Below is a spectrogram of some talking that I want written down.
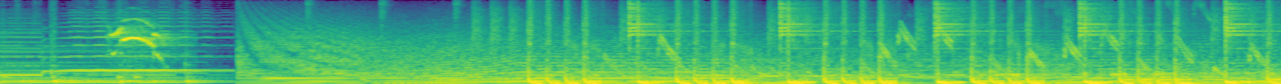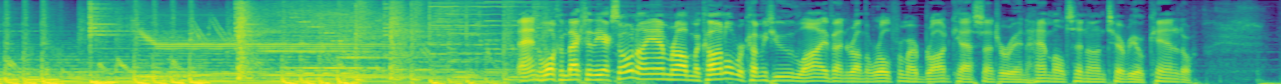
And welcome back to the Zone. I am Rob McConnell. We're coming to you live and around the world from our broadcast center in Hamilton, Ontario, Canada.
